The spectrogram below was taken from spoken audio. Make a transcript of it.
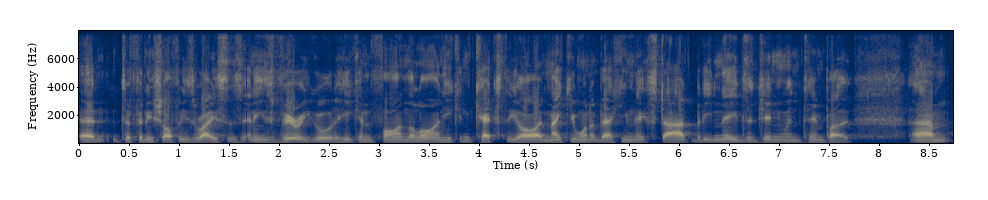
and to finish off his races, and he's very good. He can find the line, he can catch the eye, make you want to back him next start, but he needs a genuine tempo. Um,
